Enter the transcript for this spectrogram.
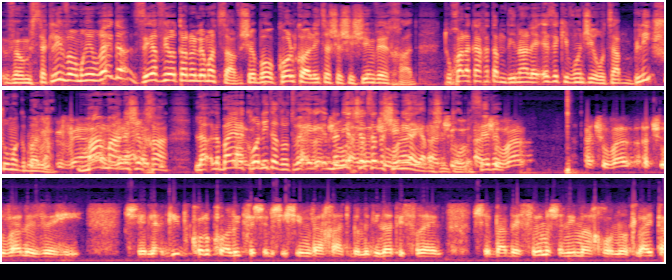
ומסתכלים ואומרים רגע זה יביא אותנו למצב שבו כל קואליציה של 61 תוכל לקחת את המדינה לאיזה כיוון שהיא רוצה בלי שום הגבלה. מה המענה שלך לבעיה העקרונית הזאת ונניח שהצד השני היה בשלטון בסדר? התשובה, התשובה לזה היא שלהגיד כל קואליציה של 61 במדינת ישראל שבה ב-20 השנים האחרונות לא הייתה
